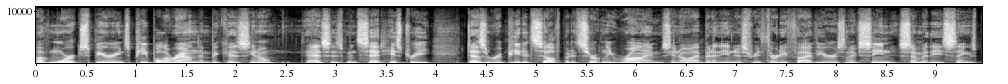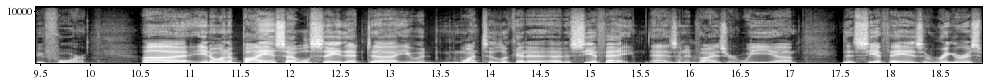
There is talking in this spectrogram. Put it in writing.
of more experienced people around them? Because you know, as has been said, history doesn't repeat itself, but it certainly rhymes. You know, I've been in the industry 35 years, and I've seen some of these things before. Uh, you know, on a bias, I will say that uh, you would want to look at a, at a CFA as an advisor. We uh, the CFA is a rigorous,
